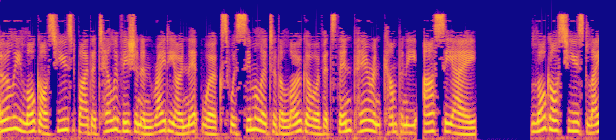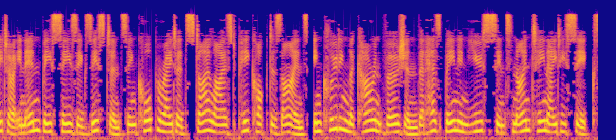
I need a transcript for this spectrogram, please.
Early logos used by the television and radio networks were similar to the logo of its then parent company, RCA. Logos used later in NBC's existence incorporated stylized peacock designs, including the current version that has been in use since 1986.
